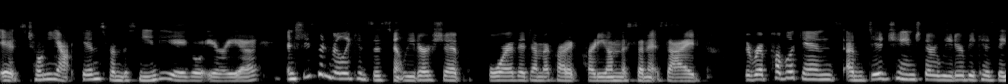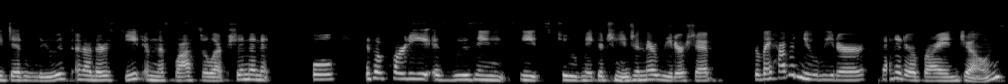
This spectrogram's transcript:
It's Toni Atkins from the San Diego area, and she's been really consistent leadership for the Democratic Party on the Senate side. The Republicans um, did change their leader because they did lose another seat in this last election, and it's full if a party is losing seats to make a change in their leadership. So they have a new leader, Senator Brian Jones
